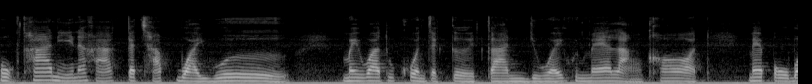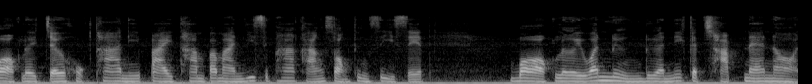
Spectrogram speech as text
6 ท่านี้นะคะ กระชับไวเวอร์ไม่ว่าทุกคนจะเกิดการย้วยคุณแม่หลังคลอด แม่ปูบอกเลยเจอ 6 ท่านี้ไปทำประมาณ 25 ครั้ง 2-4 เซต บอกเลยว่า 1 เดือนนี่กระชับแน่นอน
